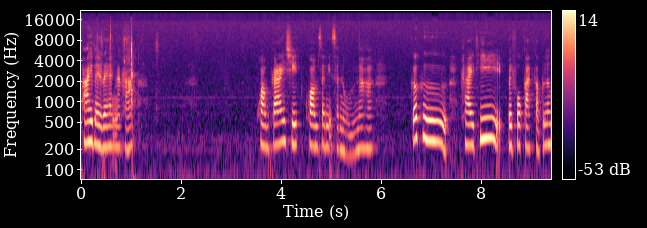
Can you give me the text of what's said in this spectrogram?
ไพ่ใบแรกนะคะ ความใกล้ชิดความสนิทสนมนะคะ ก็คือใครที่ไปโฟกัสกับเรื่อง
